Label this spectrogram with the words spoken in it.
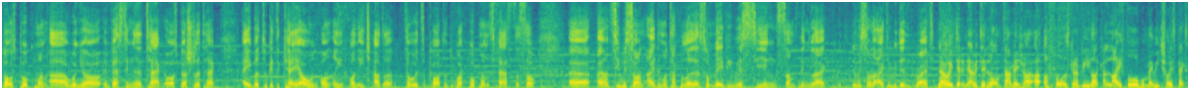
both Pokemon are when you're investing in attack or special attack able to get the KO on, on, on each other. So it's important what Pokemon is faster. So uh, I don't see we saw an item on Tapu Lele, so maybe we're seeing something like... Did we saw the item? We didn't, right? No, we didn't. I mean, did a lot of damage. I, I, thought it was going to be like a Life Orb or maybe Choice Specs,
